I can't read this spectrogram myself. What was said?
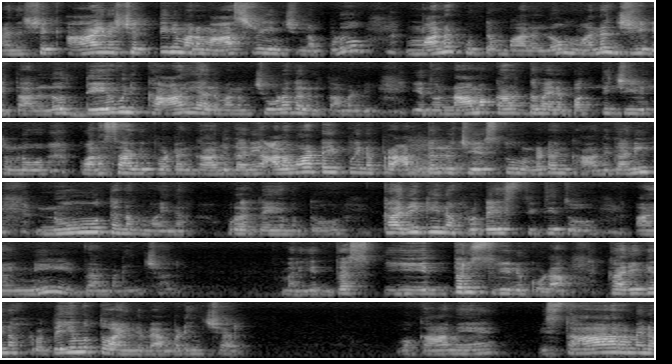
ఆయన శక్ ఆయన శక్తిని మనం ఆశ్రయించినప్పుడు మన కుటుంబాలలో మన జీవితాలలో దేవుని కార్యాలు మనం చూడగలుగుతామండి. ఏదో నామకార్థమైన భక్తి జీవితంలో కొనసాగిపోవటం కాదు కానీ అలవాటైపోయిన ప్రార్థనలు చేస్తూ ఉండటం కాదు కానీ నూతనమైన హృదయంతో కరిగిన హృదయ స్థితితో ఆయన్ని వెంబడించాలి. మరి ఇద్దరు ఈ ఇద్దరు స్త్రీలు కూడా కరిగిన హృదయముతో ఆయన్ని వెంబడించారు. ఒక ఆమె విస్తారమైన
